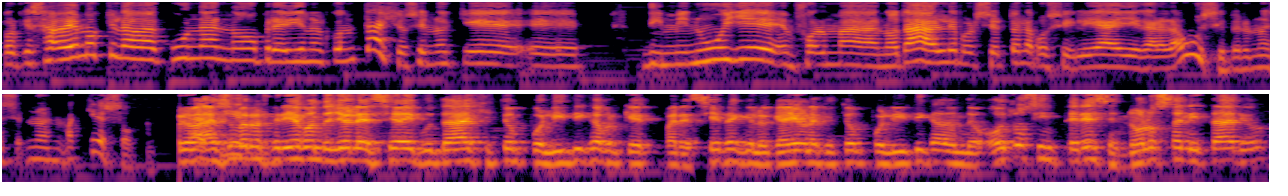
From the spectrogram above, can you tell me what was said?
porque sabemos que la vacuna no previene el contagio, sino que disminuye en forma notable, por cierto, la posibilidad de llegar a la UCI, pero no es, no es más que eso. Pero a eso me refería cuando yo le decía diputada de gestión política, porque pareciera que lo que hay es una gestión política donde otros intereses, no los sanitarios,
